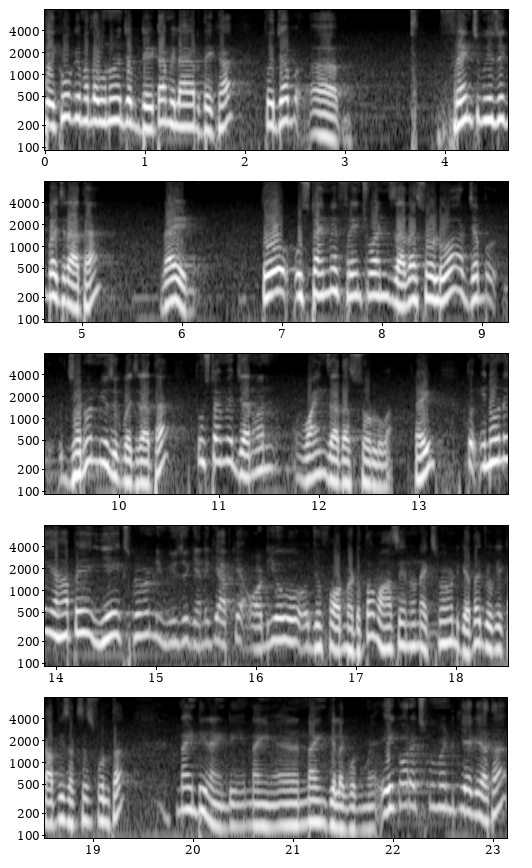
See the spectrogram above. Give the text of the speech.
देखो कि मतलब उन्होंने जब डेटा मिलाया और देखा तो जब फ्रेंच म्यूज़िक बज रहा था राइट तो उस टाइम में फ्रेंच वाइन ज़्यादा सोल्ड हुआ और जब जर्मन म्यूज़िक बज रहा था तो उस टाइम में जर्मन वाइन ज़्यादा सोल्ड हुआ राइट तो इन्होंने यहाँ पे ये एक्सपेरिमेंट म्यूज़िक यानी कि आपके ऑडियो जो फॉर्मेट होता है वहाँ से इन्होंने एक्सपेरिमेंट किया था, जो कि काफ़ी सक्सेसफुल था 1999 के लगभग में। एक और एक्सपेरिमेंट किया गया था,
